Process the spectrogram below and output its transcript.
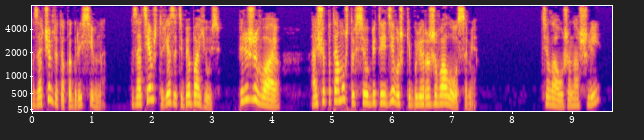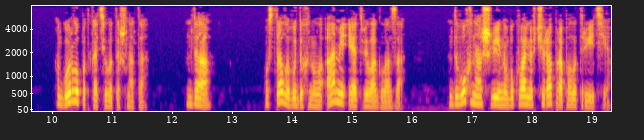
Зачем ты так агрессивно? Затем, что я за тебя боюсь. Переживаю. А еще потому, что все убитые девушки были рыжеволосыми. Тела уже нашли? Горло подкатила тошнота. Да. Устало выдохнула Ами и отвела глаза. Двух нашли, но буквально вчера пропала третья.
